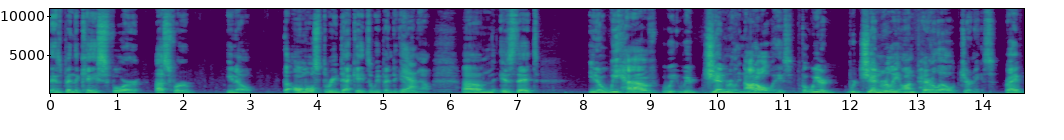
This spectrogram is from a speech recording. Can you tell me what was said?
has been the case for us for, you know, the almost three decades that we've been together Yeah. now. Um, is that, you know, we have we, we're generally not always, but we are we're generally on parallel journeys, right?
